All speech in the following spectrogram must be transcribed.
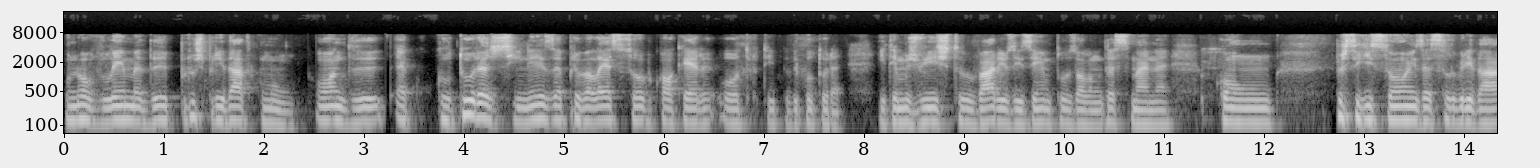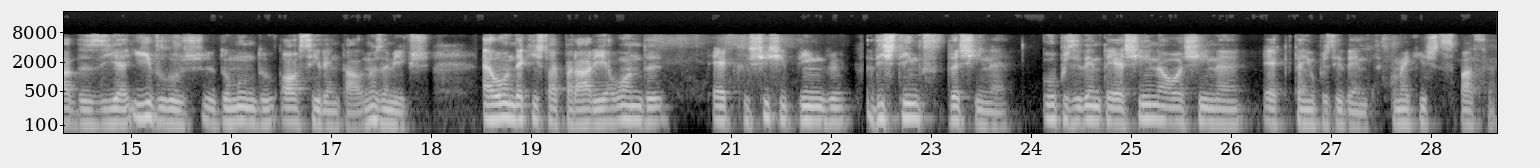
o novo lema de prosperidade comum, onde a cultura chinesa prevalece sobre qualquer outro tipo de cultura. E temos visto vários exemplos ao longo da semana com perseguições a celebridades e a ídolos do mundo ocidental. Meus amigos, aonde é que isto vai parar e aonde é que Xi Jinping distingue-se da China? O presidente é a China ou a China é que tem o presidente? Como é que isto se passa?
